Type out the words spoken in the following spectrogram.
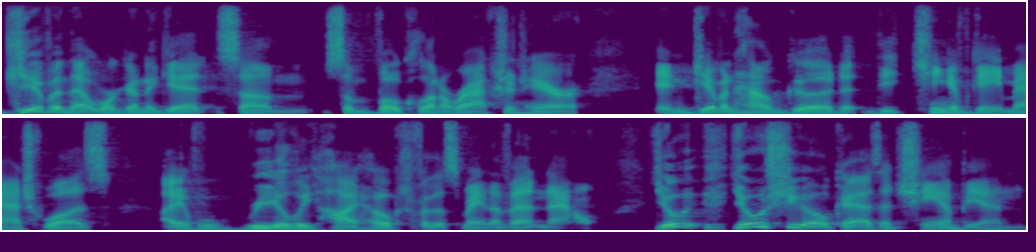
given that we're going to get some some vocal interaction here, and given how good the King of Gate match was, I have really high hopes for this main event now. Yo- Yoshioka as a champion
